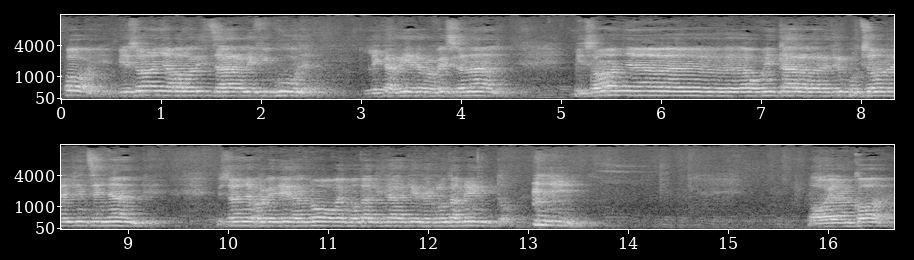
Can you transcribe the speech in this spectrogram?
Poi bisogna valorizzare le figure, le carriere professionali, bisogna eh, aumentare la retribuzione degli insegnanti, bisogna prevedere nuove modalità di reclutamento. Poi ancora,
